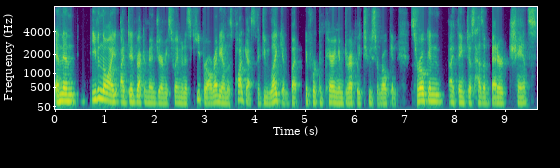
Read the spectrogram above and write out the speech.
And then, even though I, I did recommend Jeremy Swayman as a keeper already on this podcast, I do like him. But if we're comparing him directly to Sorokin, Sorokin, I think, just has a better chance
